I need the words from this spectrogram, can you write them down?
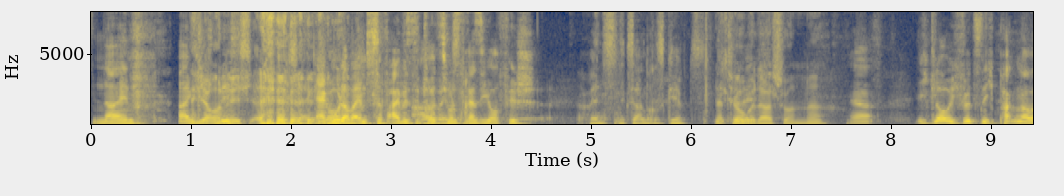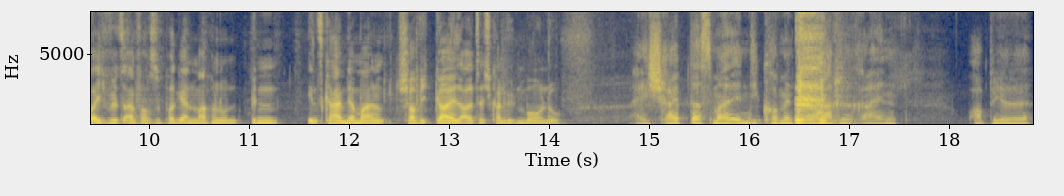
Nein, eigentlich Ich auch nicht. nicht. Ja gut, aber im Survival-Situation fresse ich auch Fisch. Wenn es nichts anderes gibt. Ich glaube da schon, ne? Ja. Ich glaube, ich würde es nicht packen, aber ich würde es einfach super gern machen und bin insgeheim der Meinung, schaffe ich geil, Alter. Ich kann Hütten bauen, du. Ey, schreibt das mal in die Kommentare rein, ob ihr,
